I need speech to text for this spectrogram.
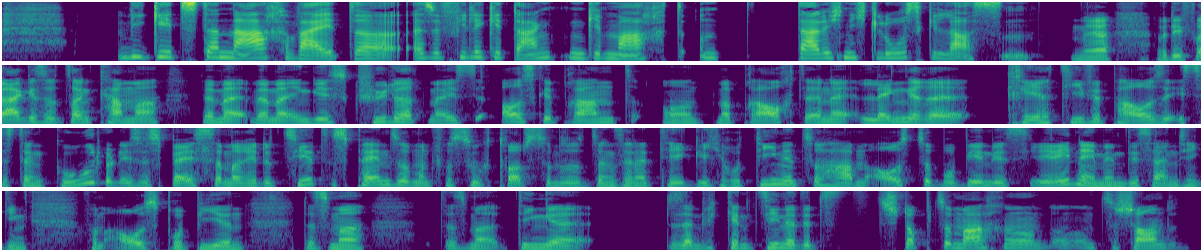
wie geht's danach weiter? Also viele Gedanken gemacht und dadurch nicht losgelassen. Naja, aber die Frage ist sozusagen, kann man, wenn man, wenn man irgendwie das Gefühl hat, man ist ausgebrannt und man braucht eine längere kreative Pause, ist das dann gut oder ist es besser, man reduziert das Pensum und versucht trotzdem sozusagen seine tägliche Routine zu haben, auszuprobieren. Wir reden eben im Design Thinking vom Ausprobieren, dass man, dass man Dinge, das einfach keinen Sinn hat, jetzt Stopp zu machen und, und, und zu schauen,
